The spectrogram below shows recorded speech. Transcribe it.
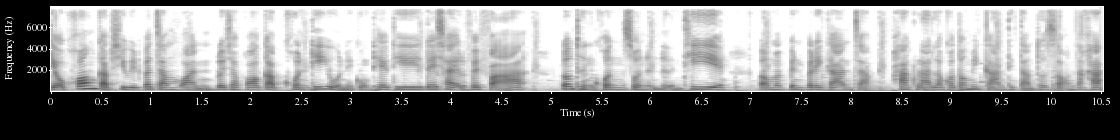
เกี่ยวข้องกับชีวิตประจำวัน โดยเฉพาะกับคนที่อยู่ในกรุงเทพที่ได้ใช้รถไฟฟ้ารวมถึงคนส่วนอื่น ๆ ที่เออมันเป็นบริการจากภาครัฐ เราก็ต้องมีการติดตามตรวจสอบนะคะ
